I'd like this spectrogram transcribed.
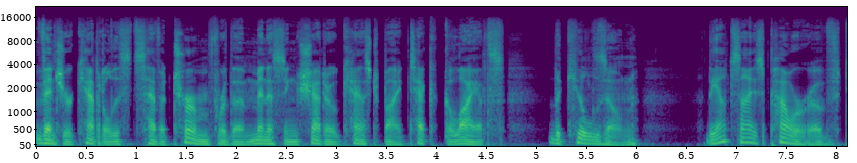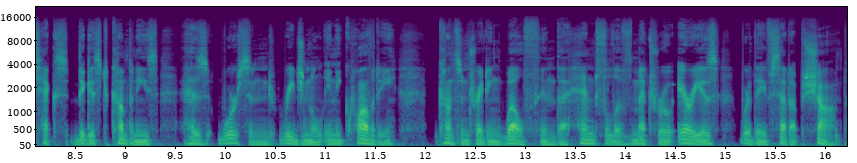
Venture capitalists have a term for the menacing shadow cast by tech Goliaths the kill zone. The outsized power of tech's biggest companies has worsened regional inequality, concentrating wealth in the handful of metro areas where they've set up shop.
